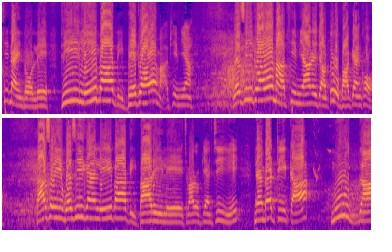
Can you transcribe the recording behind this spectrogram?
ဖြစ်နိုင်တော့လေဒီ၄ပါးဒီဘယ်ဒွါရမှာအဖြစ်များဝစီဒွါရမှာအဖြစ်များတဲ့ကြောင့်သူ့ကိုဘာကန်ခေါ်ဒါဆိုရင်ဝစီကံ၄ပါးဒီဘာတွေလဲကျမတို့ပြန်ကြည့်ရင်နံပါတ်1ကမုသာ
